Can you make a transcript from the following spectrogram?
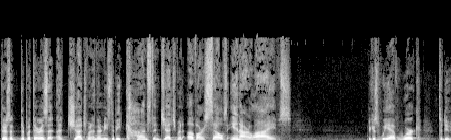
There's a, but there is a, a judgment, and there needs to be constant judgment of ourselves in our lives because we have work to do.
